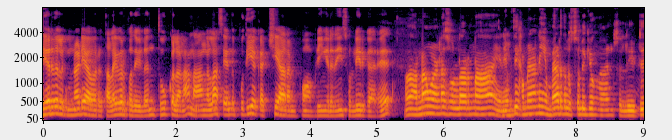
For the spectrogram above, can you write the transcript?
தேர்தலுக்கு முன்னாடி அவர் தலைவர் பதவியில இருந்து தூக்கலைன்னா நாங்கெல்லாம் சேர்ந்து புதிய கட்சி ஆரம்பிப்போம் அப்படிங்கிறதையும் சொல்லியிருக்காரு. அண்ணாமலை என்ன சொல்றாருன்னா என்னை பத்தி கம்மியா நீங்க மேடத்துல சொல்லிக்கோங்கன்னு சொல்லிட்டு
